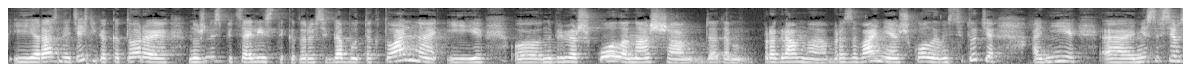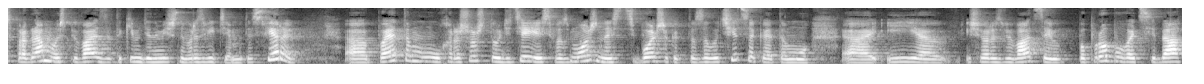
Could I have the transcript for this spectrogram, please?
и разная техника, которые нужны специалисты, которые всегда будут актуальны. И, э, например, школа наша, да, там, программа образования, школы в институте, они э, не совсем с программой успевают за таким динамичным развитием этой сферы, поэтому хорошо, что у детей есть возможность больше как-то залучиться к этому э, и еще развиваться и попробовать себя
